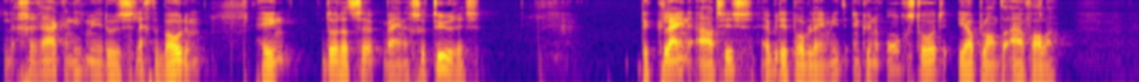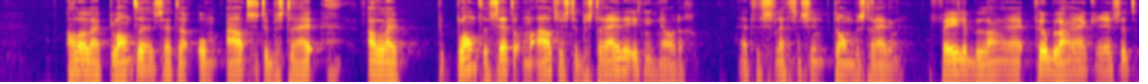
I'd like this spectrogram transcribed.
geraken niet meer door de slechte bodem heen, doordat ze weinig structuur is. De kleine aaltjes hebben dit probleem niet en kunnen ongestoord jouw planten aanvallen. Allerlei planten zetten om aaltjes te bestrijden. Allerlei planten zetten om aaltjes te bestrijden is niet nodig. Het is slechts een symptoombestrijding. Vele belangrijk, veel belangrijker is het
